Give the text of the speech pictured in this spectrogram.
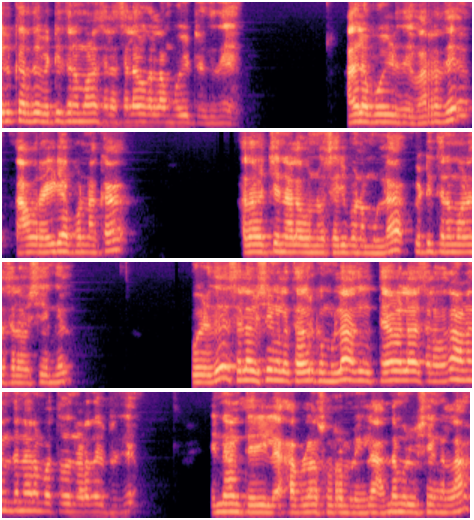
இருக்கிறது வெட்டித்தனமான சில செலவுகள்லாம் போயிட்டுருக்குது இருக்குது. போயிடுது. வர்றது நான் ஒரு ஐடியா பண்ணாக்கா, அதை வச்சு என்னால் ஒன்றும் சரி பண்ண முடில வெட்டித்தனமான சில விஷயங்கள் போயிடுது. சில விஷயங்கள தவிர்க்க முடியல. அது தேவையில்லாத செலவு தான். ஆனால் இந்த நேரம் பத்து நடந்துகிட்டு இருக்கு. என்னான்னு தெரியல. அப்படிலாம் சொல்கிறோம் இல்லைங்களா? அந்த மாதிரி விஷயங்கள்லாம்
